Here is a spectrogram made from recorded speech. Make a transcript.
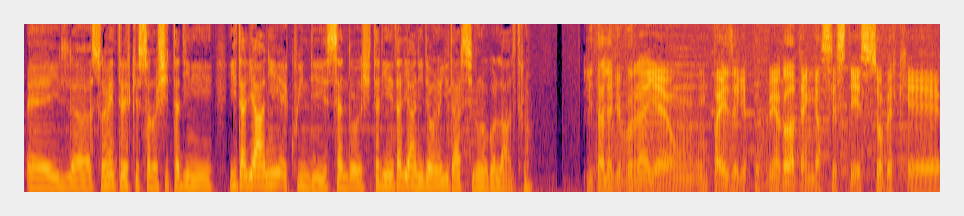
il, solamente perché sono cittadini italiani e quindi essendo cittadini italiani devono aiutarsi l'uno con l'altro. L'Italia che vorrei è un, un, paese che per prima cosa tenga a se stesso perché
